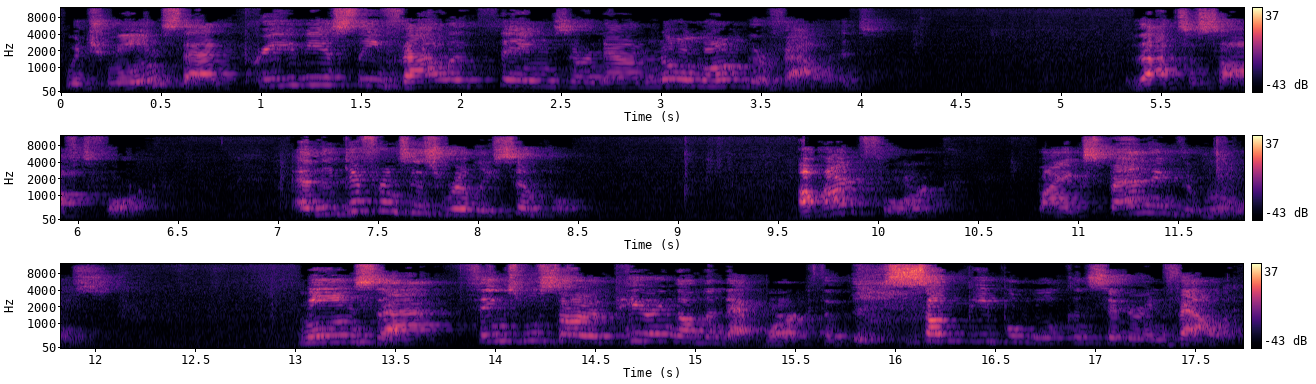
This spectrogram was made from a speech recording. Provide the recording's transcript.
which means that previously valid things are now no longer valid, that's a soft fork. And the difference is really simple. A hard fork, by expanding the rules, means that things will start appearing on the network that some people will consider invalid.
